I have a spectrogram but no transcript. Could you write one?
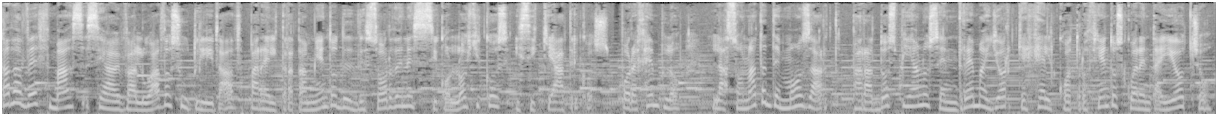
cada vez más se ha evaluado su utilidad para el tratamiento de desórdenes psicológicos y psiquiátricos. Por ejemplo, la sonata de Mozart para dos pianos en re mayor que GEL 448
